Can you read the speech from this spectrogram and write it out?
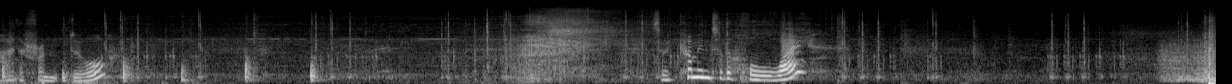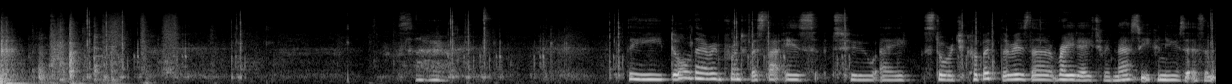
by the front door. So we come into the hallway. So the door there in front of us, that is to a storage cupboard. There is a radiator in there, so you can use it as an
